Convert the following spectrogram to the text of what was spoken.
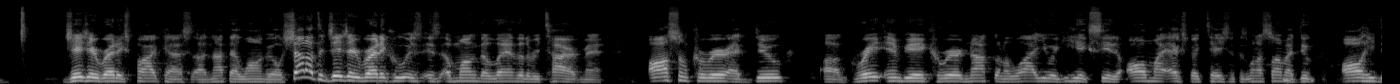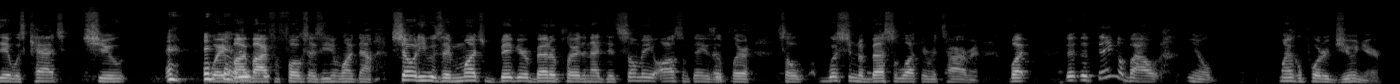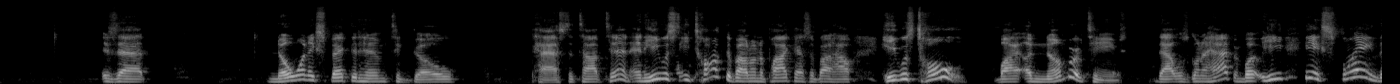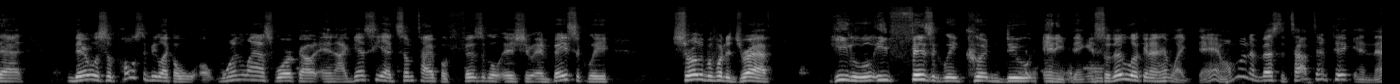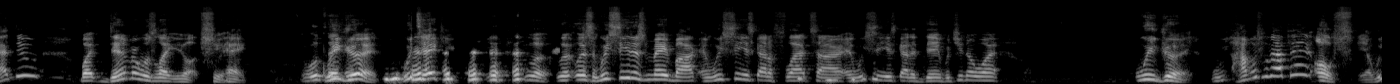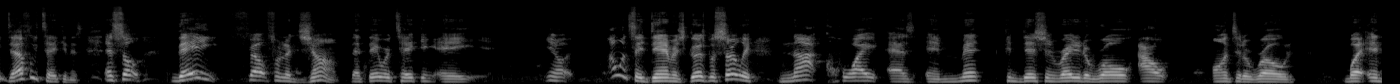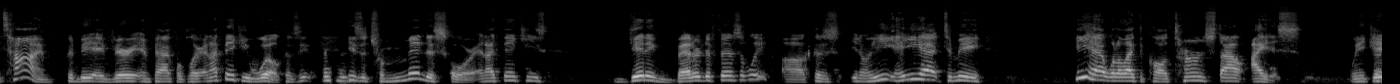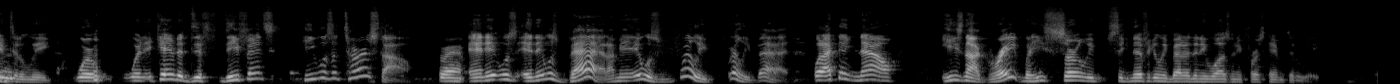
JJ Redick's podcast uh, not that long ago. Shout out to JJ Redick, who is, is among the land of the retired, man. Awesome career at Duke. Uh, great NBA career. Not gonna lie, you he exceeded all my expectations because when I saw him at Duke, all he did was catch, shoot, Way bye bye for folks as he went down. Showed he was a much bigger, better player than I did. So many awesome things as a player. So wish him the best of luck in retirement. But the, the thing about you know Michael Porter Jr. is that no one expected him to go past the top 10. And he was he talked about on the podcast about how he was told by a number of teams that was going to happen. But he he explained that there was supposed to be like a, a, one last workout, and I guess he had some type of physical issue. And basically, shortly before the draft, he he physically couldn't do anything, and so they're looking at him like, "Damn, I'm going to invest the top ten pick in that dude." But Denver was like, "Look, shoot, hey, we'll we good. We take you. look, look, listen, we see this Maybach, and we see it's got a flat tire, and we see it's got a ding. But you know what? We good. We, how much we got paid? Oh, yeah, we definitely taking this. And so they felt from the jump that they were taking a, you know, I wouldn't say damaged goods, but certainly not quite as in mint condition, ready to roll out onto the road. But in time, could be a very impactful player, and I think he will because he, mm-hmm. he's a tremendous scorer, and I think he's getting better defensively. Because uh, you know he he had to me, he had what I like to call turnstile itis when he came mm-hmm. to the league, where when it came to def- defense, he was a turnstile. Right. And it was and it was bad. I mean, it was really, really bad. But I think now he's not great, but he's certainly significantly better than he was when he first came into the league.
